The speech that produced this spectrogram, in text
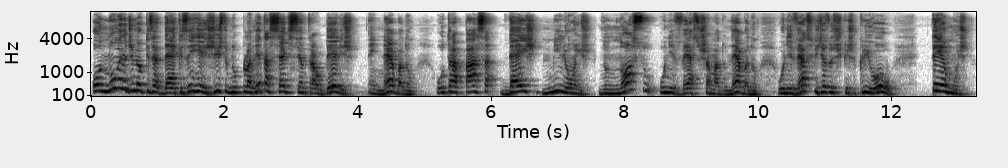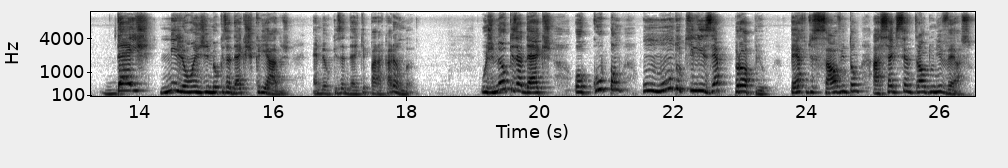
O número de Melquisedeques em registro no planeta sede central deles, em Nébadon, ultrapassa 10 milhões. No nosso universo chamado Nébadon, o universo que Jesus Cristo criou, temos 10 milhões de Melquisedeques criados. É Melquisedeque para caramba. os Melquisedeques ocupam um mundo que lhes é próprio, perto de Salvington, a sede central do universo.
